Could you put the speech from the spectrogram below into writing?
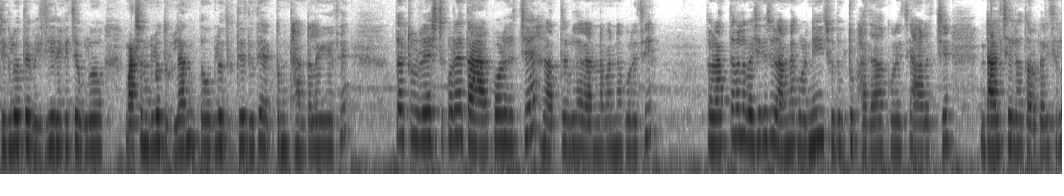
যেগুলোতে ভিজিয়ে রেখেছে, ওগুলো বাসনগুলো ধুলাম। তো ওগুলো ধুতে ধুতে একদম ঠান্ডা লেগে গেছে। তো একটু রেস্ট করে তারপরে হচ্ছে রাত্রেবেলা রান্না বান্না করেছি। তো রাত্রেবেলা বেশি কিছু রান্না করিনি, শুধু একটু ভাজা করেছি। আর হচ্ছে ডাল ছিল, তরকারি ছিল,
